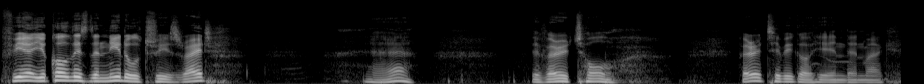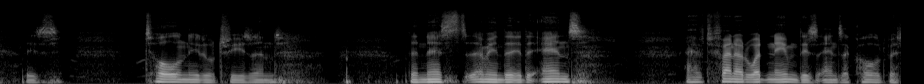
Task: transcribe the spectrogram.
fear you call this the needle trees, right? Yeah. They're very tall. Very typical here in Denmark. These tall needle trees and the nests. I mean, the the ants. I have to find out what name these ants are called, but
